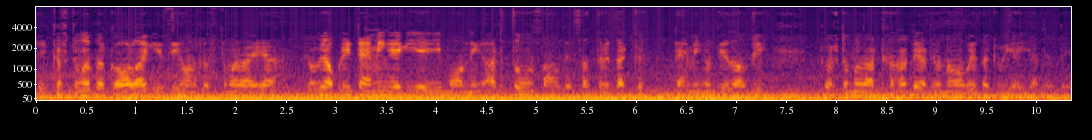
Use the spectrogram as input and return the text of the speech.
ਤੇ ਕਸਟਮਰ ਦਾ ਕਾਲ ਆ ਗਈ ਸੀ, ਹੁਣ ਕਸਟਮਰ ਆਏ ਆ। ਕਿਉਂਕਿ ਆਪਣੀ ਟਾਈਮਿੰਗ ਹੈਗੀ ਹੈ ਜੀ ਮਾਰਨਿੰਗ 8 ਤੋਂ ਸ਼ਾਮ ਦੇ 7 ਵਜੇ ਤੱਕ ਟਾਈਮਿੰਗ ਹੁੰਦੀ ਹੈ ਤਾਂ ਆਪਦੀ ਕਸਟਮਰ 8 8:30 9 ਵਜੇ ਤੱਕ ਵੀ ਆਈ ਜਾਂਦੇ ਹੁੰਦੇ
